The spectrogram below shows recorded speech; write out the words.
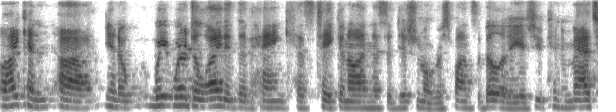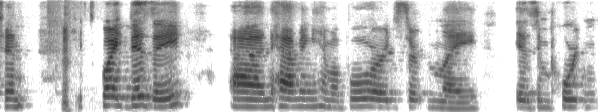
Well, I can, uh, you know, we, are delighted that Hank has taken on this additional responsibility. As you can imagine, he's quite busy, and having him aboard certainly is important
